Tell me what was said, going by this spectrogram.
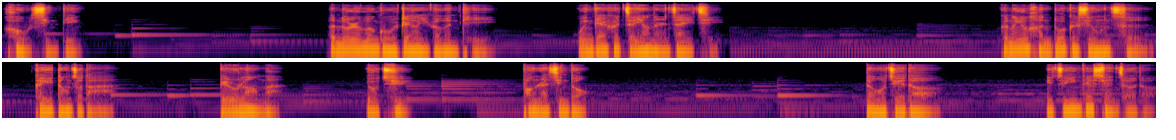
后心定。很多人问过我这样一个问题：我应该和怎样的人在一起？可能有很多个形容词。可以当做答案，比如浪漫、有趣、怦然心动。但我觉得，你最应该选择的，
